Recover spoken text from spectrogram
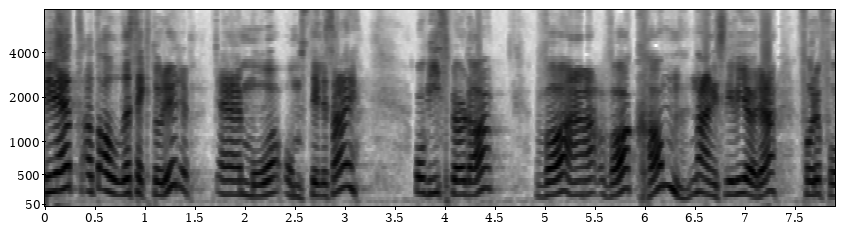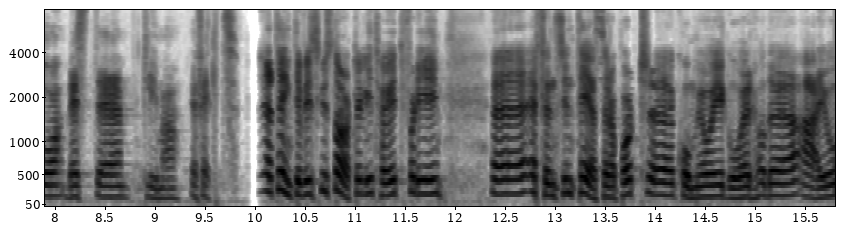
Vi vet at alle sektorer eh, må omstille seg. Og vi spør da hva, er, hva kan næringslivet gjøre for å få best klimaeffekt? Jeg tenkte vi skulle starte litt høyt, fordi Eh, FNs synteserapport eh, kom jo i går, og det er jo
